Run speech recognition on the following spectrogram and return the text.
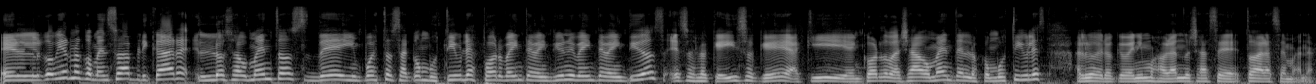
El gobierno comenzó a aplicar los aumentos de impuestos a combustibles por 2021 y 2022. Eso es lo que hizo que aquí en Córdoba ya aumenten los combustibles, algo de lo que venimos hablando ya hace toda la semana.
